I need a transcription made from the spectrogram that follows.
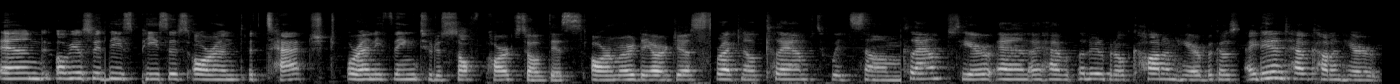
And obviously these pieces aren't attached or anything to the soft parts of this armor. They are just right now clamped with some clamps here and I have a little bit of cotton here because I didn't have cotton here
